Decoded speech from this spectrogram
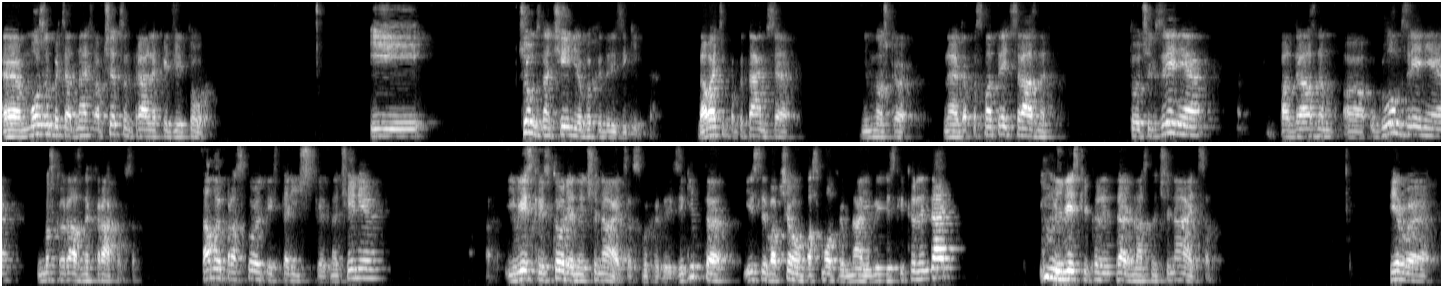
может быть одна из вообще центральных идей Торы. И в чем значение выхода из Египта? Давайте попытаемся немножко на это посмотреть с разных точек зрения под разным э, углом зрения, немножко разных ракурсов. Самое простое – это историческое значение. Еврейская история начинается с выхода из Египта. Если вообще мы посмотрим на еврейский календарь, еврейский календарь у нас начинается. Первая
